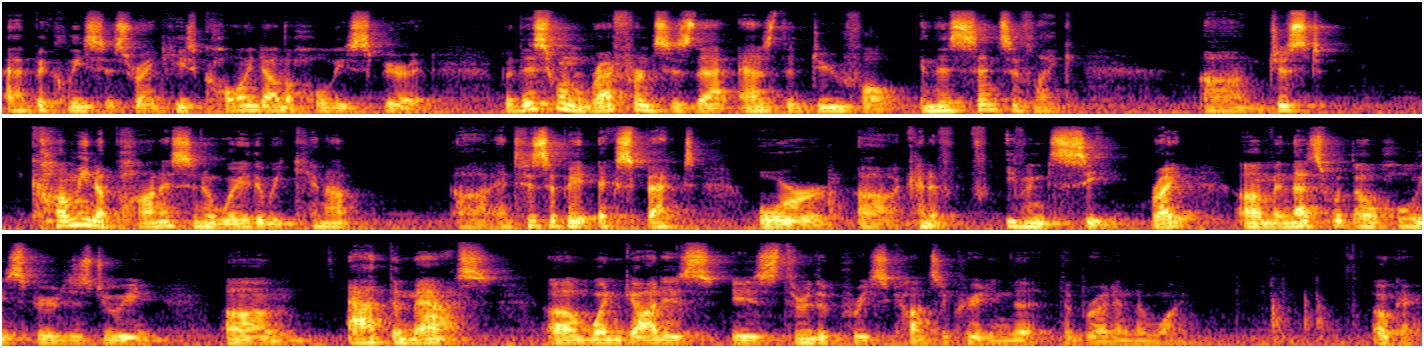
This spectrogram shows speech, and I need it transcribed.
epiclesis, right, he's calling down the Holy Spirit. But this one references that as the dewfall in the sense of like um, just coming upon us in a way that we cannot uh, anticipate, expect, or uh, kind of even see, right? Um, and that's what the Holy Spirit is doing um, at the Mass uh, when God is, is through the priest consecrating the, the bread and the wine. Okay.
